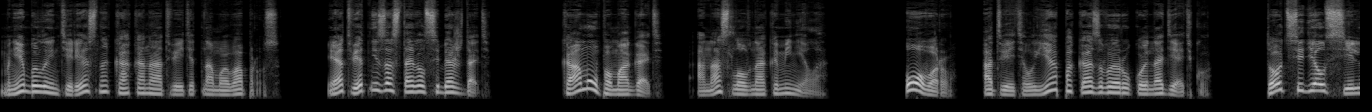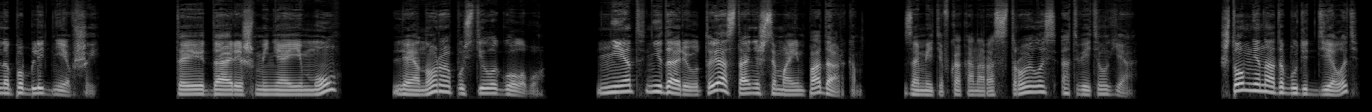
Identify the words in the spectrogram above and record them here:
Мне было интересно, как она ответит на мой вопрос. И ответ не заставил себя ждать. «Кому помогать?» Она словно окаменела. «Овару», — ответил я, показывая рукой на дядьку. Тот сидел сильно побледневший. «Ты даришь меня ему?» Леонора опустила голову. «Нет, не дарю, ты останешься моим подарком», заметив, как она расстроилась, ответил я. «Что мне надо будет делать?»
